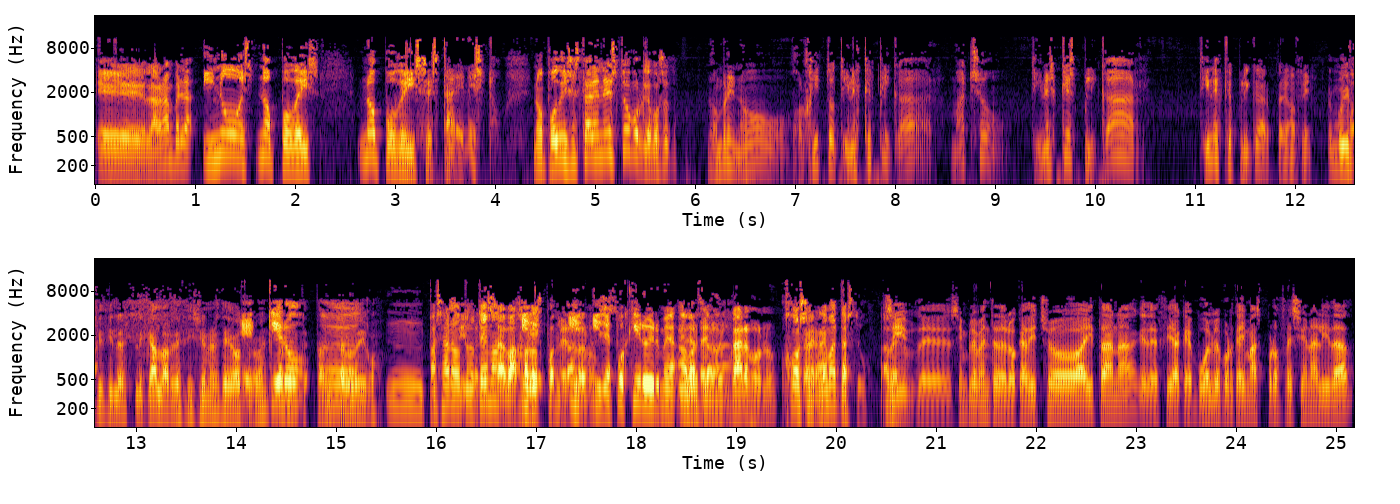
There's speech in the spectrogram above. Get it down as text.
eh, la gran verdad y no, es, no podéis. No podéis estar en esto. No podéis estar en esto porque vosotros... No, hombre, no. Jorgito, tienes que explicar. Macho, tienes que explicar. Tienes que explicar, pero en fin. Es muy Bueno. difícil explicar las decisiones de otro, Eh, ¿eh? quiero también, también te lo eh, digo. mm, pasar a Sí, otro pero tema se ha bajado y, de- los pantalones. y- y después quiero irme a Barcelona. cargo, ¿no? José, Cargo. rematas tú. A ver. Sí, de- simplemente de lo que ha dicho Aitana, que decía que vuelve porque hay más profesionalidad,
